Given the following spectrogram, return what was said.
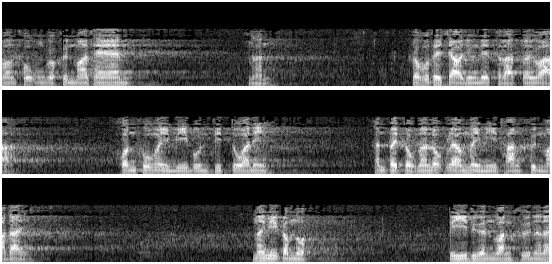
ความทุกข์มันก็ขึ้นมาแทน นั่น พระพุทธเจ้าจึงได้ตรัสไว้ว่า คนผู้ไม่มีบุญติดตัวนี่ท่านไปตกนรกแล้วไม่มีทางขึ้นมาได้ ไม่มีกำหนด ปีเดือนวันคืนอะไร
